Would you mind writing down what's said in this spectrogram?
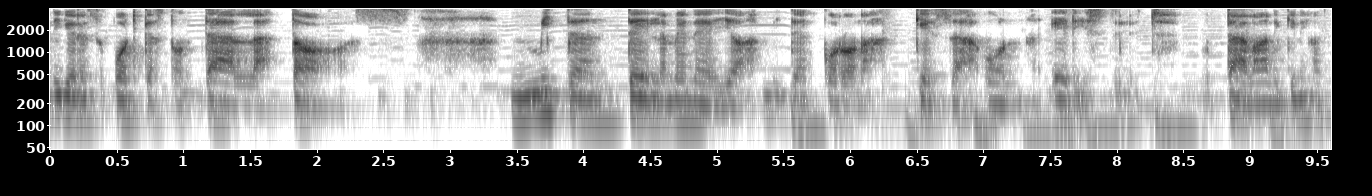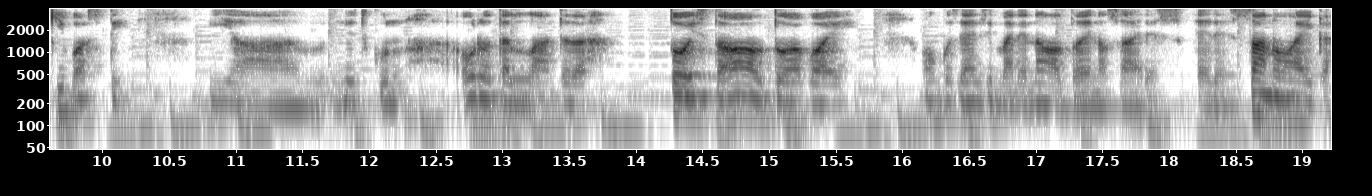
Nigeriassa podcast on täällä taas. Miten teillä menee ja miten koronakesä on edistynyt? Täällä ainakin ihan kivasti. Ja nyt kun odotellaan tätä toista aaltoa vai onko se ensimmäinen aalto, en osaa edes, edes sanoa eikä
